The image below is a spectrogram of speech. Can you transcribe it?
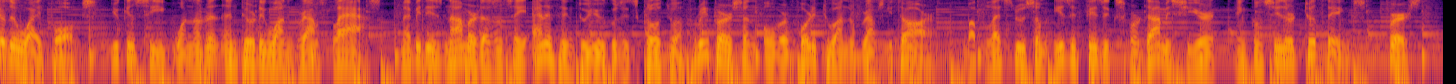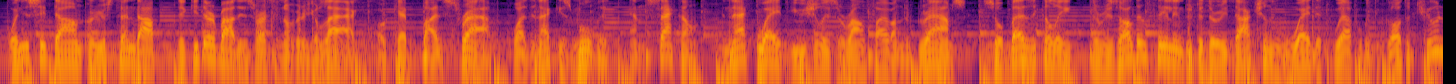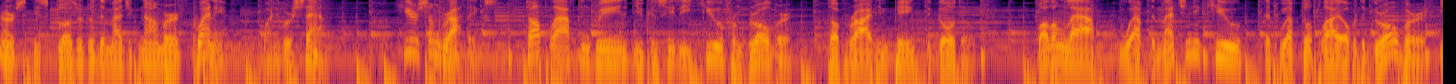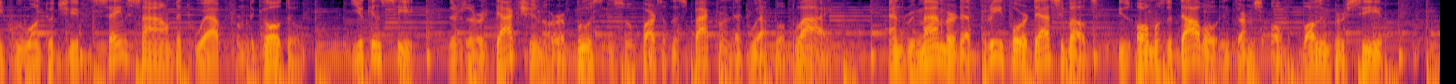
The white folks, you can see 131 grams less. Maybe this number doesn't say anything to you because it's close to a 3% over 4200 grams guitar. But let's do some easy physics for dummies here and consider two things. First, when you sit down or you stand up, the guitar body is resting over your leg or kept by the strap, while the neck is moved. And second, the neck weight usually is around 500 grams, so basically, the resultant feeling due to the reduction in weight that we have with the tuners is closer to the magic number 20, 20%. Here's some graphics. Top left in green, you can see the EQ from Grover, top right in pink, the Gotoh. Bottom left, we have the matching EQ that we have to apply over the Grover if we want to achieve the same sound that we have from the Gotoh. You can see there's a reduction or a boost in some parts of the spectrum that we have to apply. And remember that 3-4 decibels is almost the double in terms of volume perceived.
